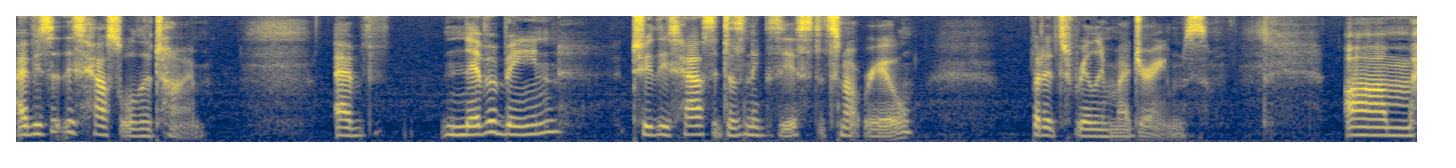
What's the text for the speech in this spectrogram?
I visit this house all the time. I've never been to this house, it doesn't exist, it's not real, but it's really my dreams. Um,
